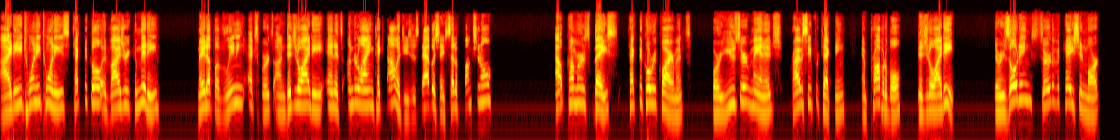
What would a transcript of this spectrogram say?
ID 2020's Technical Advisory Committee, made up of leading experts on digital ID and its underlying technologies, established a set of functional, outcomers based technical requirements for user managed, privacy protecting, and profitable digital ID. The resulting certification mark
